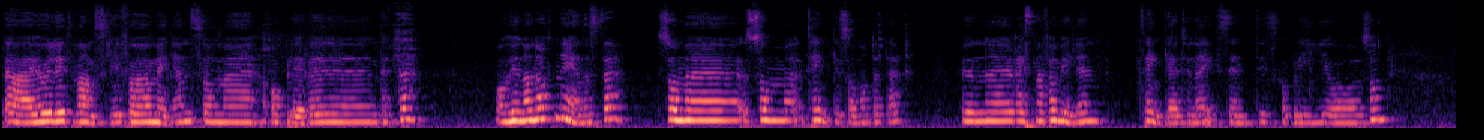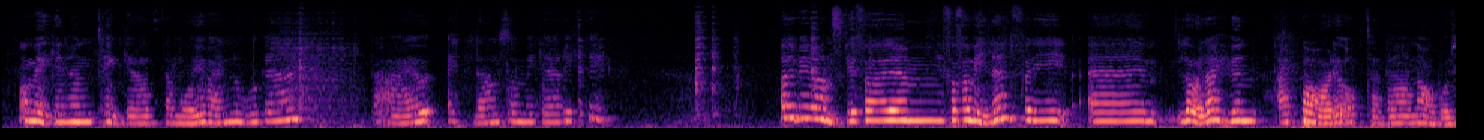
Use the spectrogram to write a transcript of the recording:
det er jo litt vanskelig for Megan som uh, opplever uh, dette. Og hun er nok den eneste som, uh, som tenker sånn om dette. Hun, resten av familien tenker at hun er eksentrisk og blid og sånn. Og Megan hun tenker at det må jo være noe gærent. Det er jo et eller annet som ikke er riktig. Og det blir vanskelig for, um, for familien, fordi um, Laila hun er bare opptatt av naboer.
